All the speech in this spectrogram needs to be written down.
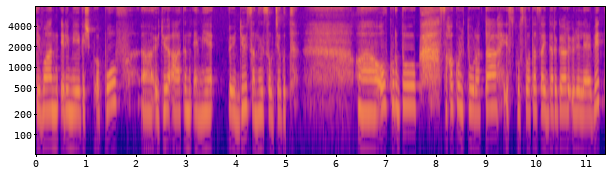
Иван Еремеевич Попов а, өтүө атын эме өйдүү саны сылжабыт. Ол курдук саха культурата, искусствата сайдаргар үлеләбит,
